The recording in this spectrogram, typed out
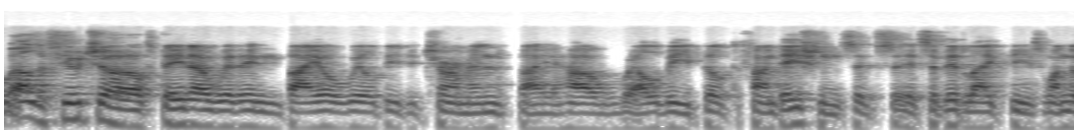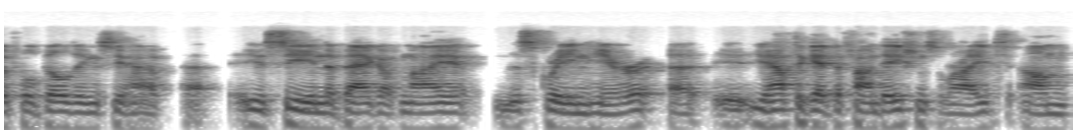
Well, the future of data within bio will be determined by how well we build the foundations. It's it's a bit like these wonderful buildings you have uh, you see in the back of my the screen here. Uh, you have to get the foundations right, um,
